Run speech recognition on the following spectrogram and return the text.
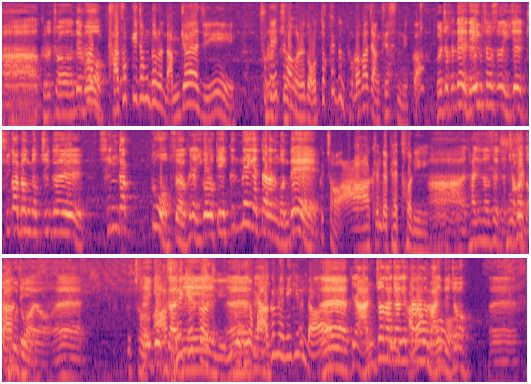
아 그렇죠. 근데 한뭐 다섯 기 정도는 남겨야지 투게이트가 그렇죠. 그래도 어떻게든 돌아가지 않겠습니까? 그렇죠. 근데 네임 선수는 이제 추가 병력 찍을 생각도 없어요. 그냥 이걸로 게임 끝내겠다라는 건데 그쵸. 아 근데 배터리. 아 사진 선수의 두 대처가 너무 개까지. 좋아요. 예. 그쵸. 세 개까지. 아, 세 개까지. 이거 예, 그냥, 그냥- 막으면 이긴다. 예, 그냥 안전하게 하겠다라는 잘하고. 마인드죠. 예.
